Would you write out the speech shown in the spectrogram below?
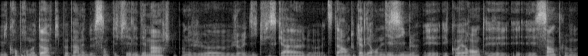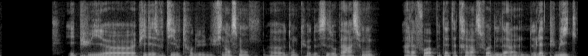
micro-promoteur qui peut permettre de simplifier les démarches du point de vue euh, juridique, fiscal, euh, etc. En tout cas, de les rendre lisibles et, cohérentes et, simples. Et puis, et puis les outils autour du, financement, donc de ces opérations, à la fois peut-être à travers soit de l'aide publique,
